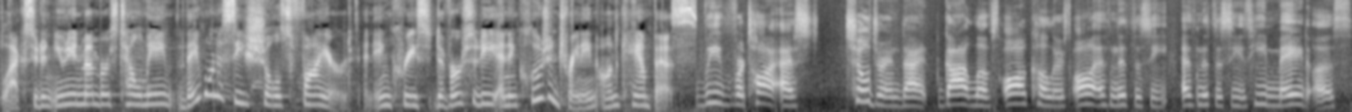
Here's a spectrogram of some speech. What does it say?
Black Student Union members tell me they want to see Schulz fired and increase diversity and inclusion training on campus. We were taught as children that God loves all colors, all ethnicity, ethnicities. He made us.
